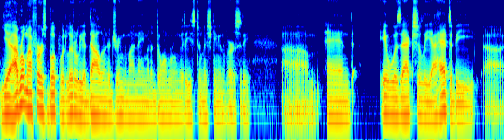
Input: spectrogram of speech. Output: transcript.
Yeah, I wrote my first book with literally a dollar and a dream to my name in a dorm room at Eastern Michigan University. Um, and it was actually, I had to be uh,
